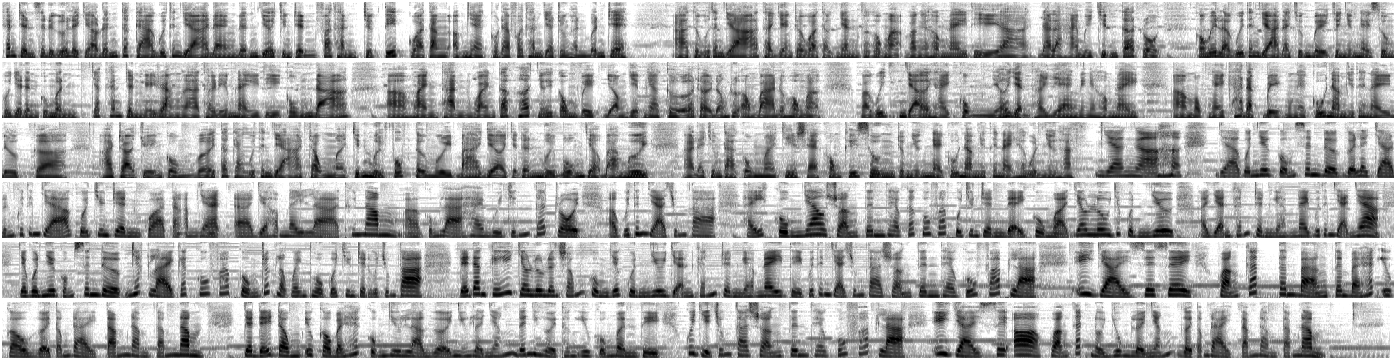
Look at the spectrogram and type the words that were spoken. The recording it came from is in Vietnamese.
Khánh Trình sẽ được gửi lời chào đến tất cả quý thính giả đang đến với chương trình phát thanh trực tiếp qua tầng âm nhạc của Đài Phát thanh và Truyền hình Bến Tre. À, thưa quý thính giả, thời gian trôi qua thật nhanh phải không ạ? À? Và ngày hôm nay thì à, đã là 29 Tết rồi. Không biết là quý thính giả đã chuẩn bị cho những ngày xuân của gia đình của mình. Chắc Khánh Trình nghĩ rằng là thời điểm này thì cũng đã à, hoàn thành, hoàn tất hết những cái công việc dọn dẹp nhà cửa rồi đón rước ông bà đúng không ạ? À? Và quý thính giả ơi hãy cùng nhớ dành thời gian này ngày hôm nay à, một ngày khá đặc biệt, một ngày cuối năm như thế này được à, à, trò chuyện cùng với tất cả quý thính giả trong à, 90 phút từ 13 giờ cho đến 14 giờ 30 à, để chúng ta cùng à, chia sẻ không khí xuân trong những ngày cuối năm như thế này hả Quỳnh Như hả? Vâng ạ. À. Dạ Quỳnh Như cũng xin được gửi lời chào đến quý thính giả của chương trình quà tặng âm nhạc. À, giờ hôm nay là thứ năm à, cũng là 29 Tết rồi. À, quý thính giả chúng ta hãy cùng nhau soạn tin theo các cú pháp của chương trình để cùng à, giao lưu với Quỳnh Như à, và anh Khánh Trình ngày hôm nay quý thính giả nha. Và Quỳnh Như cũng xin được nhắc lại các cú pháp cũng rất là quen thuộc của chương trình của chúng ta. Để đăng ký giao lưu lên sóng cùng với Quỳnh Như và anh Khánh Trình ngày hôm nay thì quý thính giả chúng ta soạn tin theo cú pháp là y dài CC, khoảng cách tên bạn, tên bài hát yêu cầu gửi tổng đài 8585. Và để đồng yêu cầu bài hát cũng như là gửi những lời nhắn đến những người thân yêu của mình thì quý vị chúng ta soạn tin theo cú pháp là y dài CO, khoảng cách nội dung lời nhắn gửi tổng đài 8585.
